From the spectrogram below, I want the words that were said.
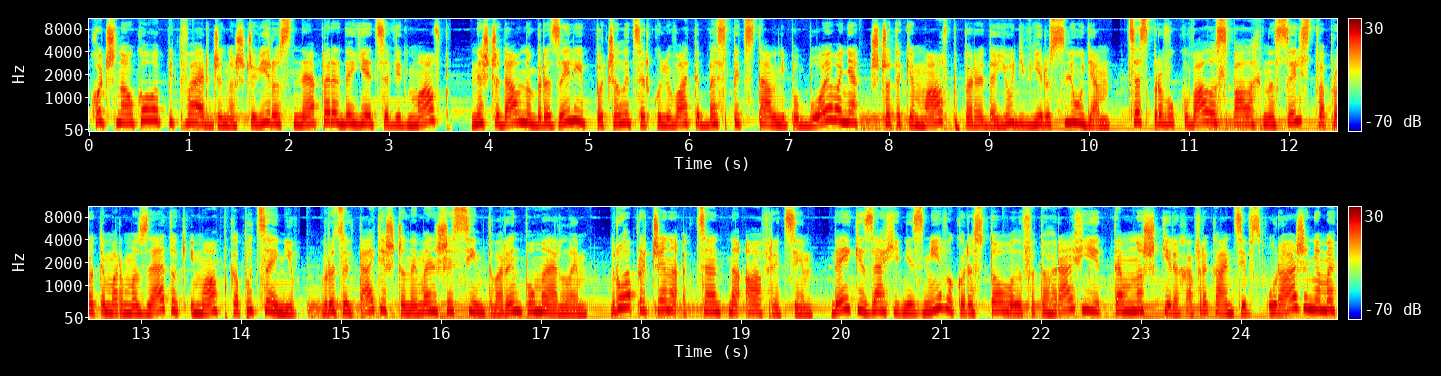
Хоч науково підтверджено, що вірус не передається від мавп. Нещодавно в Бразилії почали циркулювати безпідставні побоювання, що таке мавп передають вірус людям. Це спровокувало спалах насильства проти мармозеток і мавп капуцинів. В результаті щонайменше сім тварин померли. Друга причина акцент на Африці. Деякі західні змі використовували фотографії темношкірих африканців з ураженнями,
